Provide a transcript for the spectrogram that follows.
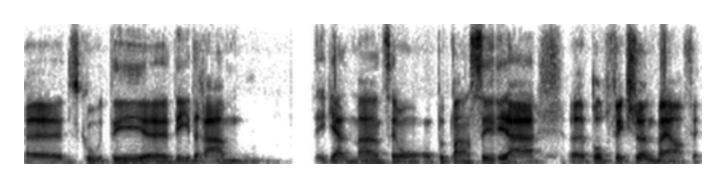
euh, du côté des drames également. On, peut penser à euh, Pulp Fiction, ben en fait,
